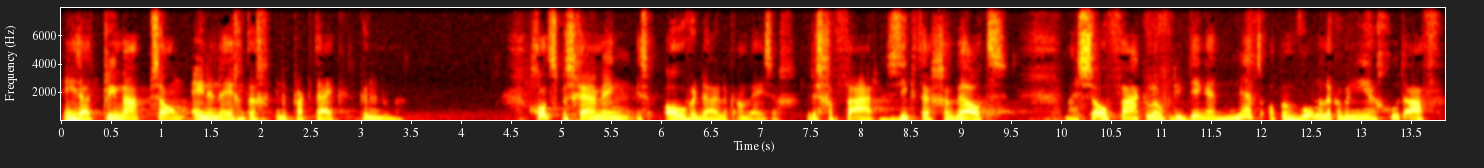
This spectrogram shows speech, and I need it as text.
En je zou het prima Psalm 91 in de praktijk kunnen noemen. Gods bescherming is overduidelijk aanwezig. Er is gevaar, ziekte, geweld. Maar zo vaak lopen die dingen net op een wonderlijke manier goed af.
